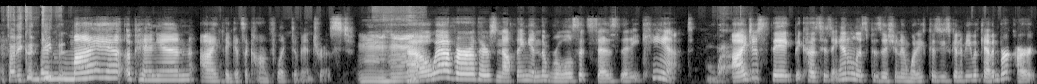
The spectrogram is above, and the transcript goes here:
I thought he couldn't keep In it. my opinion, I think it's a conflict of interest. Mm-hmm. However, there's nothing in the rules that says that he can't. Wow. I just think because his analyst position and what he's because he's going to be with Kevin Burkhardt,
